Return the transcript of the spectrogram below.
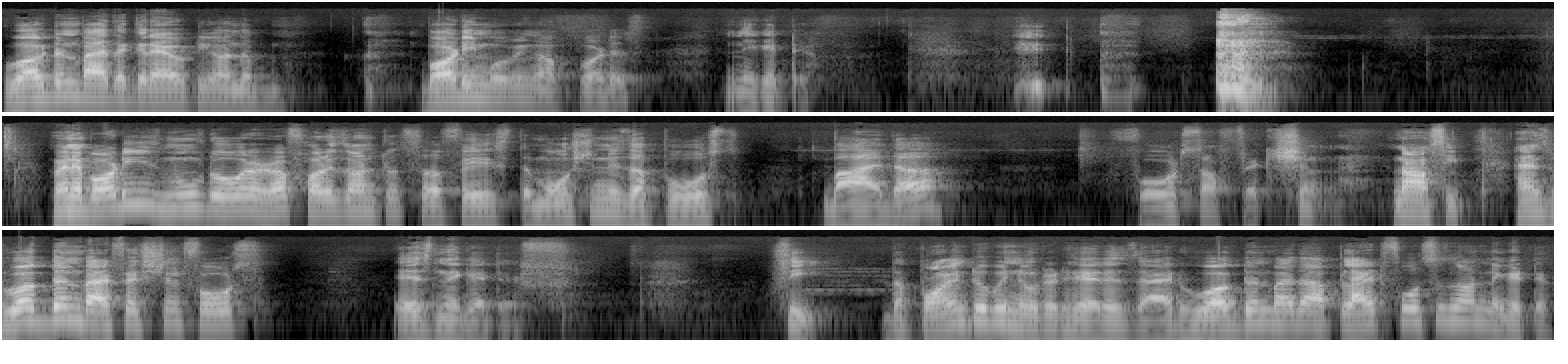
work done by the gravity on the body moving upward is negative. when a body is moved over a rough horizontal surface, the motion is opposed by the force of friction. Now see, hence work done by frictional force is negative. See, the point to be noted here is that work done by the applied force is not negative.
